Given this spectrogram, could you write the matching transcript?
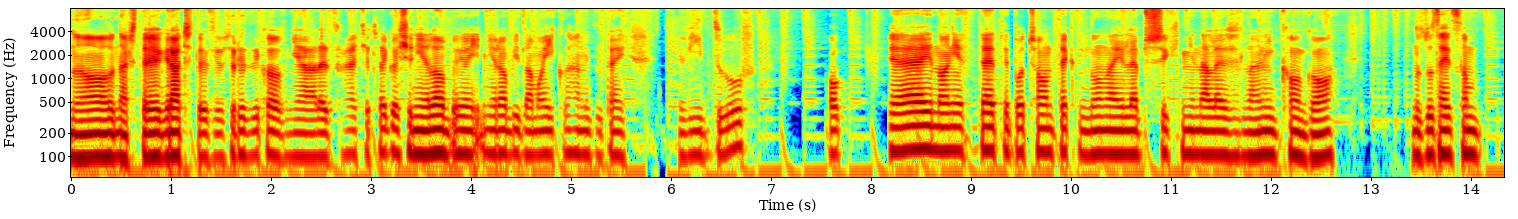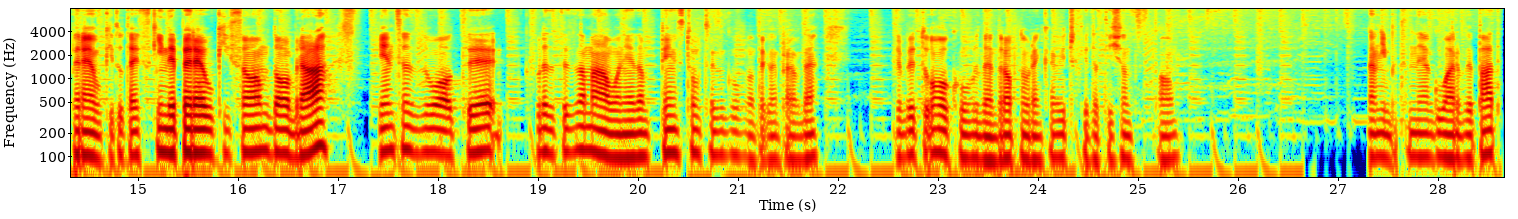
No, na 4 graczy to jest już ryzykownie, ale słuchajcie, czego się nie robi, nie robi dla moich kochanych tutaj widzów. Okej, no niestety początek do najlepszych nie należy dla nikogo. No tutaj są perełki, tutaj skiny perełki są, dobra. 500 zł, kurde to jest za mało, nie? No 500 to jest gówno tak naprawdę. Żeby tu, o kurde, dropnął rękawiczki za 1100. Nam niby ten Jaguar wypadł.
